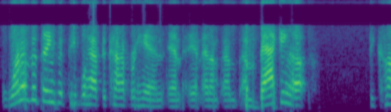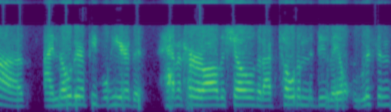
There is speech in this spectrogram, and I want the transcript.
one of the things that people have to comprehend, and, and, and I'm, I'm, I'm backing up because I know there are people here that haven't heard all the shows that I've told them to do. They don't listen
